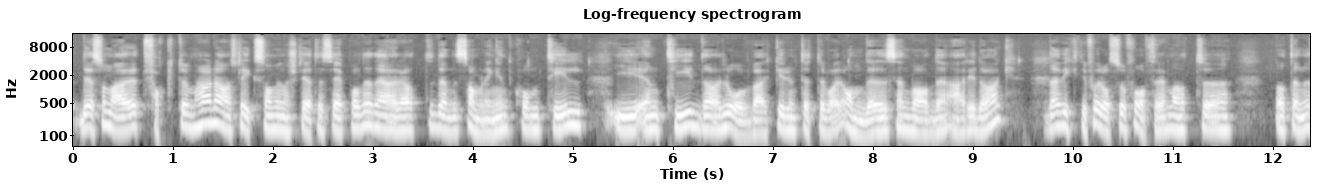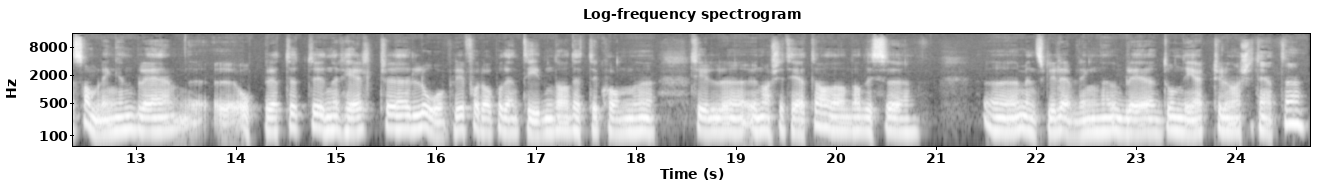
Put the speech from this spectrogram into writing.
Det som er et faktum her, da, slik som universitetet ser på det, det er at denne samlingen kom til i en tid da lovverket rundt dette var annerledes enn hva det er i dag. Det er viktig for oss å få frem at uh, at denne samlingen ble eh, opprettet under helt eh, lovlige forhold på den tiden da dette kom eh, til universitetet, og da disse menneskelige levning ble donert til universitetet.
